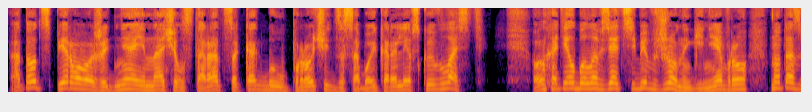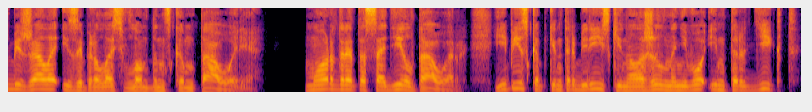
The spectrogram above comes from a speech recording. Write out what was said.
а тот с первого же дня и начал стараться как бы упрочить за собой королевскую власть. Он хотел было взять себе в жены Геневру, но та сбежала и заперлась в лондонском Тауэре. Мордред осадил Тауэр. Епископ Кентерберийский наложил на него интердикт.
